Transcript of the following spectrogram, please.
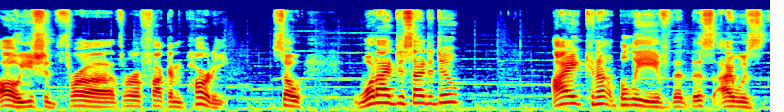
oh, you should throw a, throw a fucking party. So, what I decide to do I cannot believe that this I was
